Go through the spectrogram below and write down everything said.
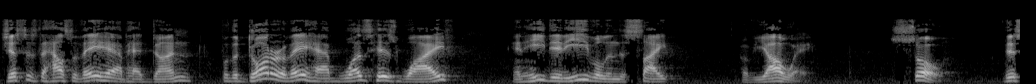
Just as the house of Ahab had done for the daughter of Ahab was his wife, and he did evil in the sight of Yahweh. So, this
